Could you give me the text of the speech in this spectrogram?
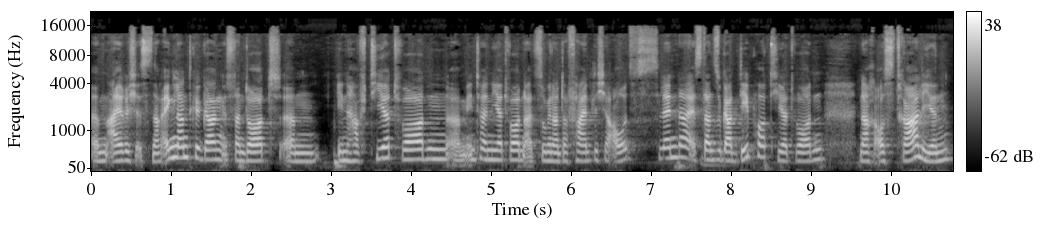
Ähm, Eirich ist nach England gegangen, ist dann dort ähm, inhaftiert worden, ähm, interniert worden als sogenannter feindlicher Ausländer. Er ist dann sogar deportiert worden nach Australien.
